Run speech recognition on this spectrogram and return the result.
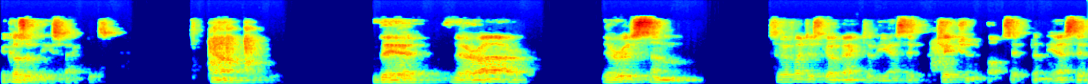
because of these factors. Now, there there are there is some so if I just go back to the asset protection concept and the asset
